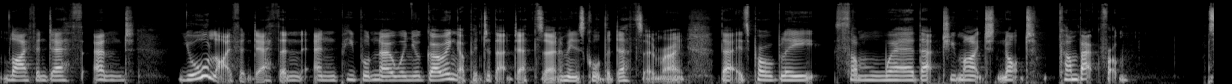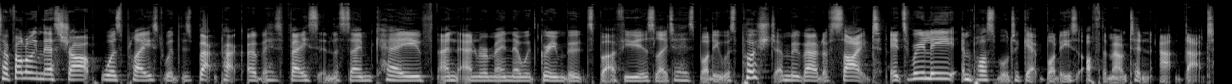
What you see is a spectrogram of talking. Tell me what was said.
life and death and your life and death and and people know when you're going up into that death zone. I mean it's called the death zone right? That it's probably somewhere that you might not come back from so, following this, Sharp was placed with his backpack over his face in the same cave and, and remained there with green boots. But a few years later, his body was pushed and moved out of sight. It's really impossible to get bodies off the mountain at that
